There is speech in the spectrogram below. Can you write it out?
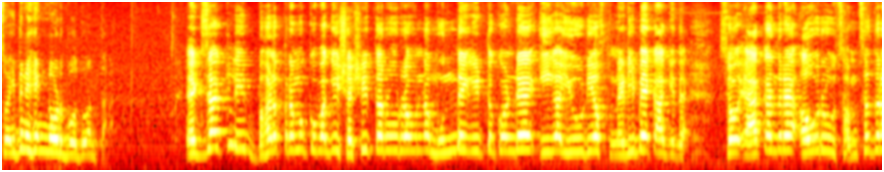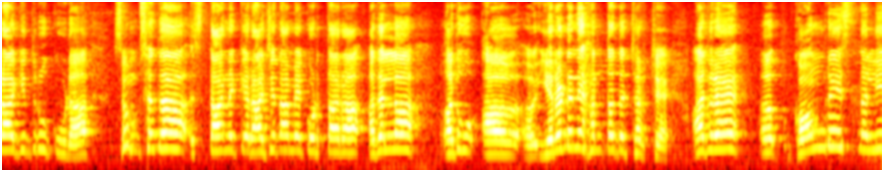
ಸೊ ಇದನ್ನ ಹೆಂಗ್ ನೋಡ್ಬೋದು ಅಂತ? ಎಕ್ಸಾಕ್ಟ್ಲಿ ಬಹಳ ಪ್ರಮುಖವಾಗಿ ಶಶಿ ತರೂರ್ ಮುಂದೆ ಇಟ್ಟುಕೊಂಡೇ ಈಗ ಯು ಡಿ ಎಫ್ ನಡಿಬೇಕಾಗಿದೆ. ಸೊ ಯಾಕಂದ್ರೆ ಅವರು ಸಂಸದರಾಗಿದ್ರು ಕೂಡ ಸಂಸದ ಸ್ಥಾನಕ್ಕೆ ರಾಜೀನಾಮೆ ಕೊಡ್ತಾರಾ? ಅದೆಲ್ಲ ಅದು ಎರಡನೇ ಹಂತದ ಚರ್ಚೆ. ಆದರೆ ಕಾಂಗ್ರೆಸ್ನಲ್ಲಿ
